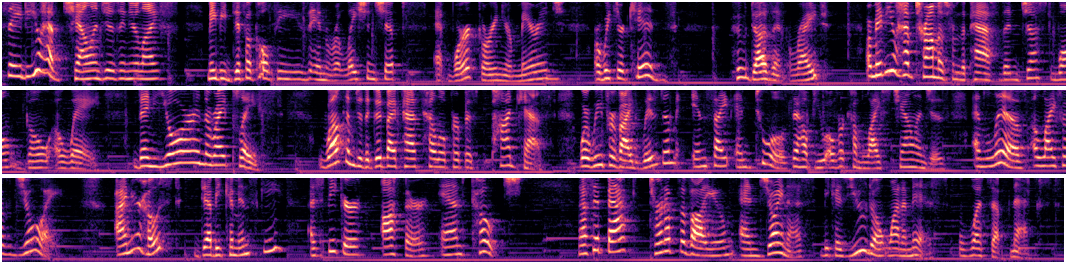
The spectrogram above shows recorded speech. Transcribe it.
Say, do you have challenges in your life? Maybe difficulties in relationships, at work, or in your marriage, or with your kids? Who doesn't, right? Or maybe you have traumas from the past that just won't go away. Then you're in the right place. Welcome to the Goodbye Past Hello Purpose podcast, where we provide wisdom, insight, and tools to help you overcome life's challenges and live a life of joy. I'm your host, Debbie Kaminsky, a speaker, author, and coach. Now sit back, turn up the volume, and join us because you don't want to miss what's up next.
